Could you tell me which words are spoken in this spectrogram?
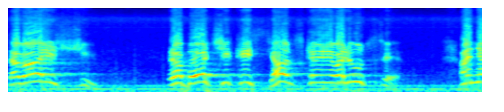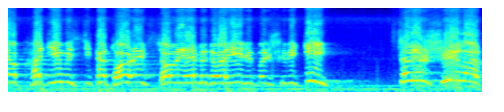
Товарищи, рабочая крестьянская революция, о необходимости которой все время говорили большевики, совершилась!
